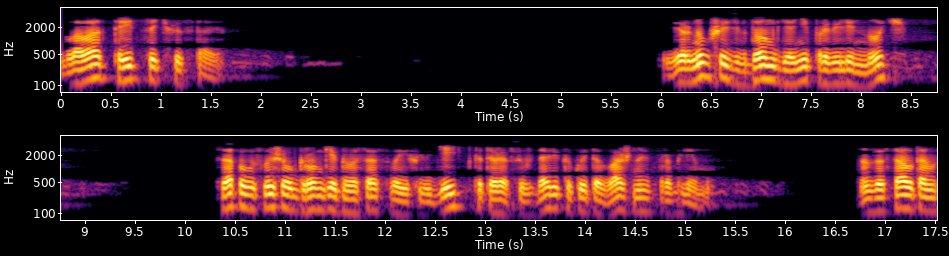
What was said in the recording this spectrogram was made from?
Глава 36. Вернувшись в дом, где они провели ночь, Сапов услышал громкие голоса своих людей, которые обсуждали какую-то важную проблему. Он застал там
